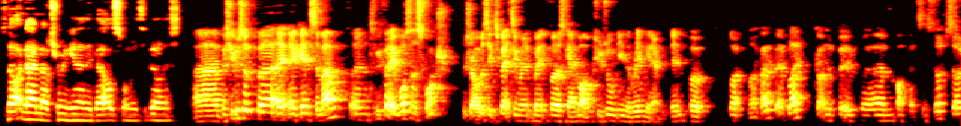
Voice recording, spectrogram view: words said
It's not a name that's ringing any bells for me, to be honest. Uh, but she was up uh, against out, and to be fair, it wasn't a squash, which I was expecting when, when it first came on. She was already in the ring and everything, but like, okay, fair play, got a bit of um, offense and stuff. So,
